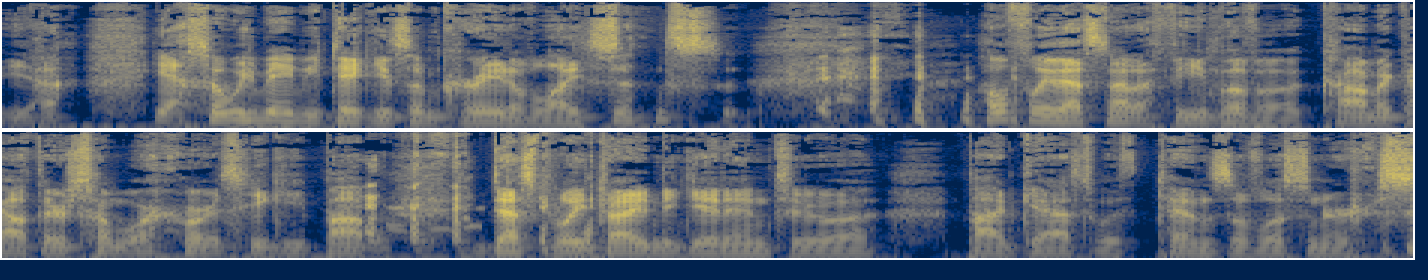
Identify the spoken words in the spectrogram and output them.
Yeah. Yeah. So we may be taking some creative license. Hopefully that's not a theme of a comic out there somewhere where it's Iggy Pop desperately trying to get into a podcast with tens of listeners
